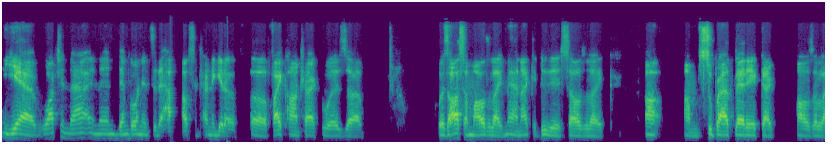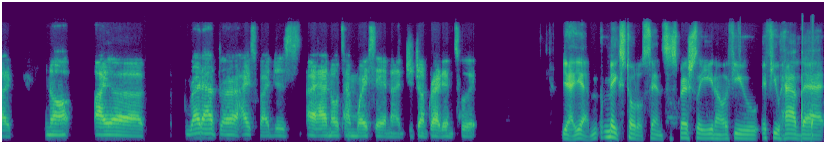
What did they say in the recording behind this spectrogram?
Yeah, watching that and then them going into the house and trying to get a, a fight contract was uh was awesome. I was like, man, I could do this. I was like, uh, I'm super athletic. I I was like, you know, I uh right after high school, I just I had no time wasted and I just jumped right into it. yeah yeah makes total sense especially you know if you if you have that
